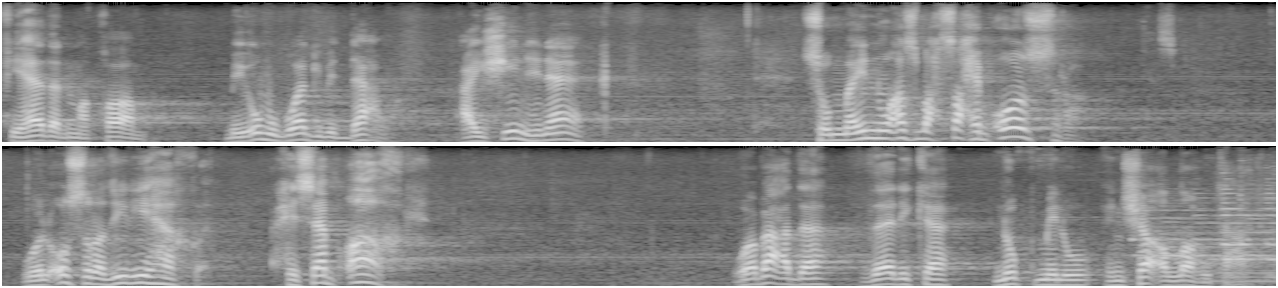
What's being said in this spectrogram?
في هذا المقام. بيقوموا بواجب الدعوة. عايشين هناك. ثم إنه أصبح صاحب أسرة. والأسرة دي ليها حساب آخر. وبعد ذلك نكمل إن شاء الله تعالى.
